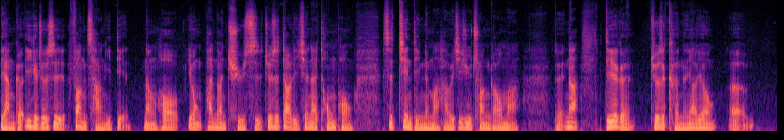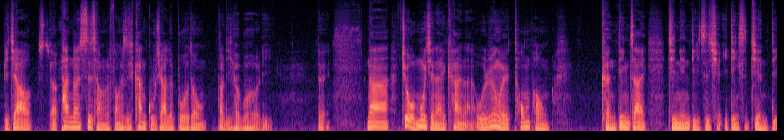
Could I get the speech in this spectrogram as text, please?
两个，一个就是放长一点，然后用判断趋势，就是到底现在通膨是见顶了吗？还会继续创高吗？对。那第二个就是可能要用呃。比较呃判断市场的方式，看股价的波动到底合不合理。对，那就我目前来看啊，我认为通膨肯定在今年底之前一定是见顶，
